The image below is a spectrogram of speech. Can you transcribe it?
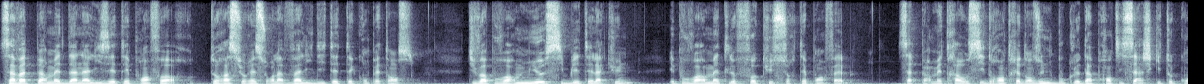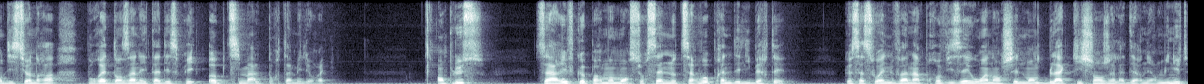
Ça va te permettre d'analyser tes points forts, te rassurer sur la validité de tes compétences. Tu vas pouvoir mieux cibler tes lacunes et pouvoir mettre le focus sur tes points faibles. Ça te permettra aussi de rentrer dans une boucle d'apprentissage qui te conditionnera pour être dans un état d'esprit optimal pour t'améliorer. En plus, ça arrive que par moments sur scène notre cerveau prenne des libertés. Que ça soit une vanne improvisée ou un enchaînement de blagues qui change à la dernière minute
